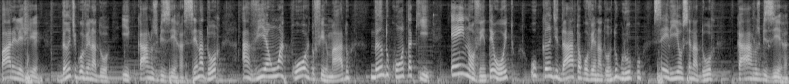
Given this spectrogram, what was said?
para eleger Dante governador e Carlos Bezerra senador, havia um acordo firmado dando conta que, em 98, o candidato a governador do grupo seria o senador Carlos Bezerra.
